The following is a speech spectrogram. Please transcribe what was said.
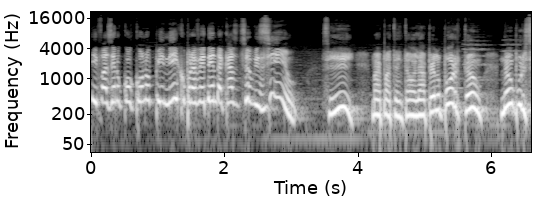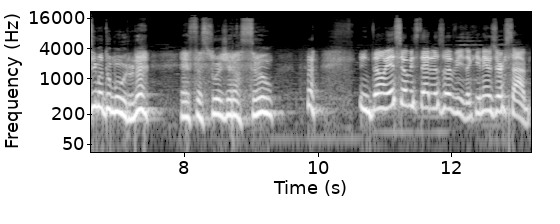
e fazendo cocô no pinico para ver dentro da casa do seu vizinho? Sim, mas para tentar olhar pelo portão, não por cima do muro, né? Essa sua geração. então esse é o mistério da sua vida, que nem o senhor sabe.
